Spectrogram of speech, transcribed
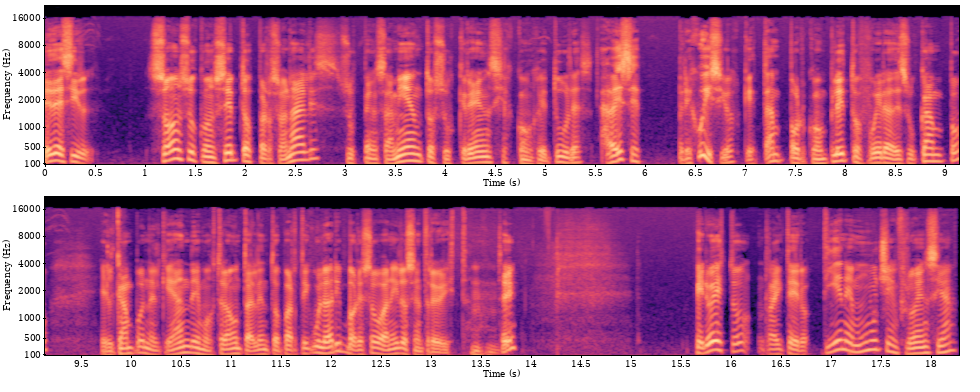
Es decir, son sus conceptos personales, sus pensamientos, sus creencias, conjeturas, a veces prejuicios que están por completo fuera de su campo el campo en el que han demostrado un talento particular y por eso van y los entrevistan. ¿sí? Pero esto, reitero, tiene mucha influencia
